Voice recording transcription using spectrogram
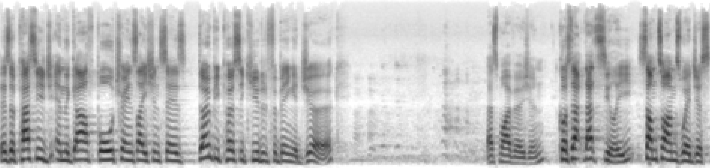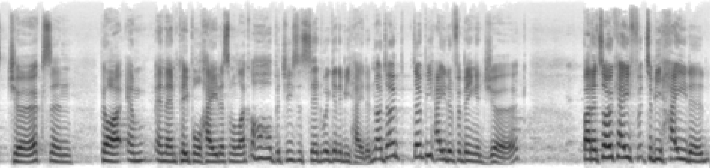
There's a passage, and the Garth Ball translation says, Don't be persecuted for being a jerk. That's my version. Of course, that, that's silly. Sometimes we're just jerks and, and, and then people hate us and we're like, oh, but Jesus said we're going to be hated. No, don't, don't be hated for being a jerk. But it's okay for, to be hated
